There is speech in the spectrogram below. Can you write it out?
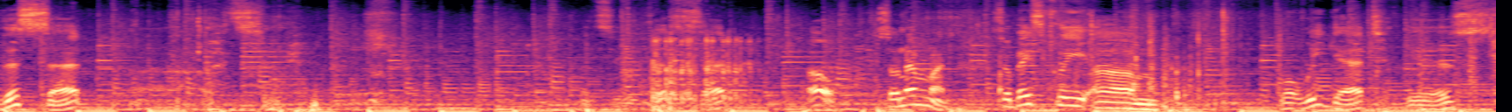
this set. Uh, let's see. Let's see, this set. Oh, so never mind. So basically, um, what we get is,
